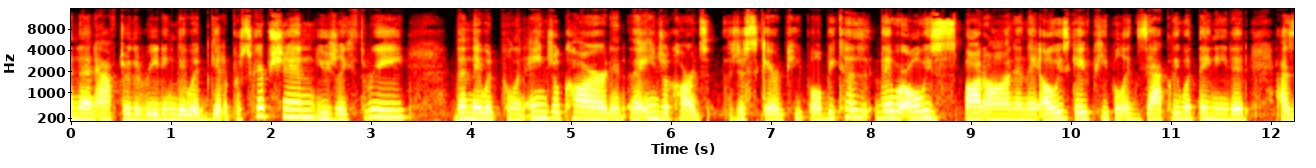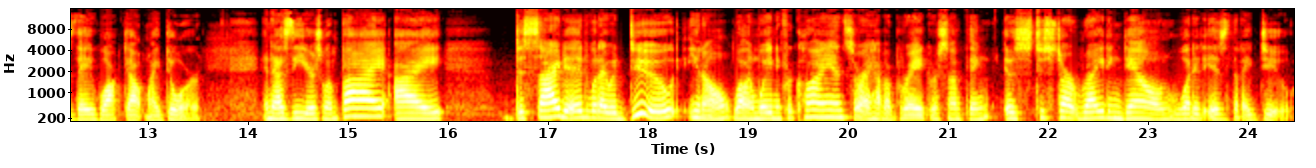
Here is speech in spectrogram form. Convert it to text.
And then after the reading, they would get a prescription, usually three. Then they would pull an angel card, and the angel cards just scared people because they were always spot on and they always gave people exactly what they needed as they walked out my door. And as the years went by, I decided what I would do, you know, while I'm waiting for clients or I have a break or something, is to start writing down what it is that I do.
